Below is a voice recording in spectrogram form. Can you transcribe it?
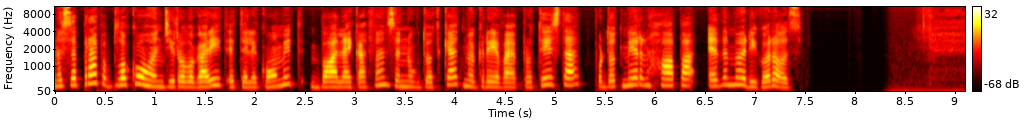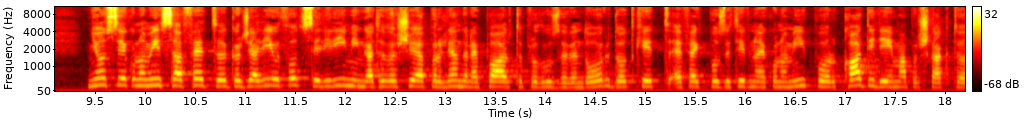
Nëse prapë bllokohen xhirollogaritë e Telekomit, Balaj ka thënë se nuk do të ketë më greva e protesta, por do të merren hapa edhe më rigorozë. Njohësi i ekonomisë Safet Gërxhaliu thotë se lirimi nga TVSH-ja për lëndën e parë të prodhuesve vendorë do të ketë efekt pozitiv në ekonomi, por ka dilema për shkak të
